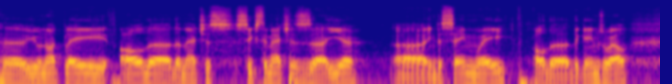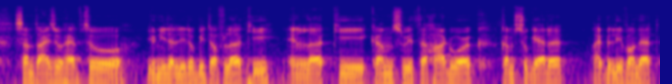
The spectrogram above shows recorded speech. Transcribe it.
Uh, you not play all the, the matches, 60 matches a year uh, in the same way, all the, the games well. Sometimes you have to, you need a little bit of lucky, and lucky comes with a hard work, comes together. I believe on that,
